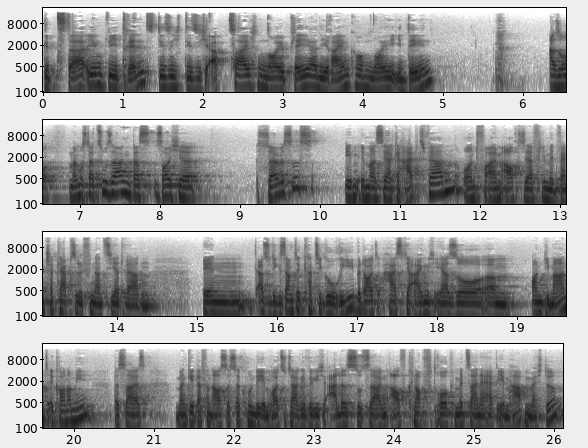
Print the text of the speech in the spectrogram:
Gibt es da irgendwie Trends, die sich, die sich abzeichnen, neue Player, die reinkommen, neue Ideen? Also man muss dazu sagen, dass solche Services eben immer sehr gehypt werden und vor allem auch sehr viel mit Venture Capital finanziert werden. In, also die gesamte Kategorie bedeutet, heißt ja eigentlich eher so ähm, On-Demand-Economy. Das heißt, man geht davon aus, dass der Kunde eben heutzutage wirklich alles sozusagen auf Knopfdruck mit seiner App eben haben möchte.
